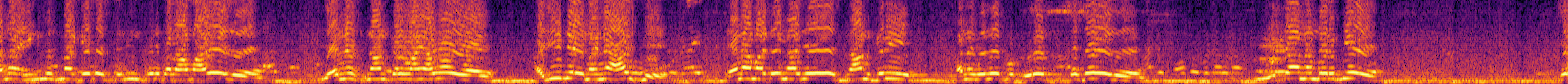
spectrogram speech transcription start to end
અને ઇંગ્લિશમાં કે સ્વિમિંગ પુલ બનાવવામાં આવે છે. જેને સ્નાન કરવા આવવું હોય, હજી બે મહિના આવશે એના માટે મેં આજે સ્નાન કરી અને વિરોધ દર્શાવ્યો છે. મુદ્દા નંબર બે કે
